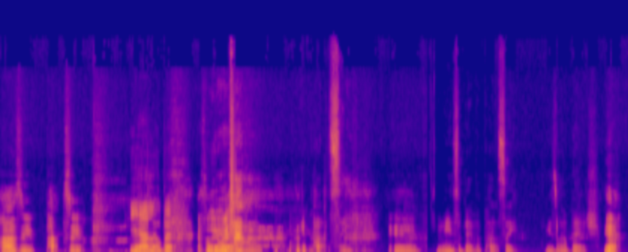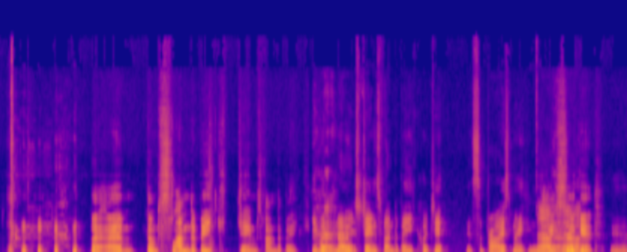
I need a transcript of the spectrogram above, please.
Pazu Patsu? Yeah, a little bit. I thought it would. Look at Patsy. yeah. He's a bit of a Patsy. He's a little bitch. Yeah. but um, don't slander Beak James Van Der Beek. You wouldn't know it's James Van Der Beek, would you? It surprised me. No, oh, he's so good. Yeah.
